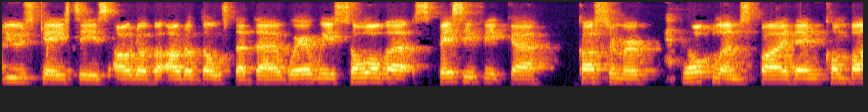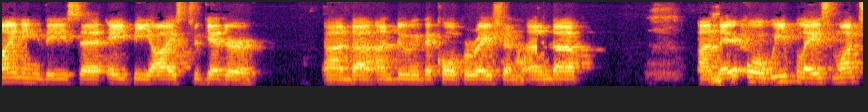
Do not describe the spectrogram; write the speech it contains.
use cases out of out of those that where we solve specific customer problems by then combining these APIs together and uh, and doing the cooperation. And uh, and therefore we place much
